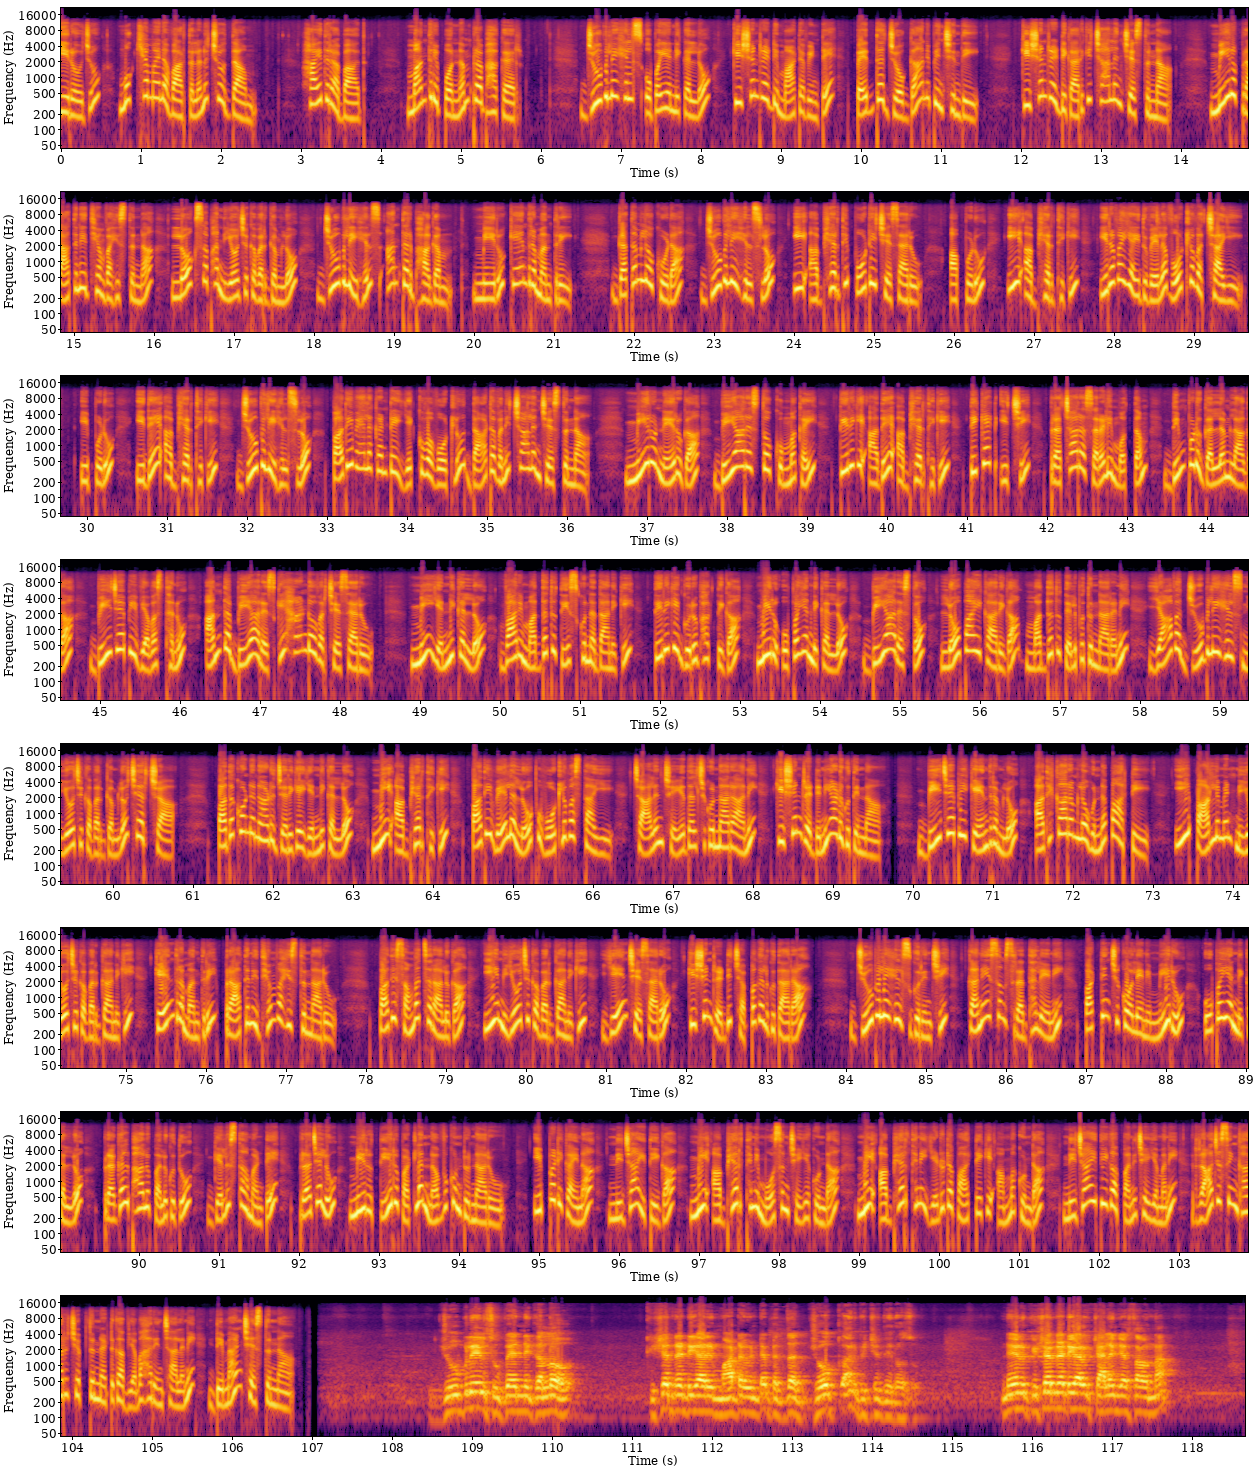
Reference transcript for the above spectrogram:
ఈరోజు ముఖ్యమైన వార్తలను చూద్దాం. హైదరాబాద్. మంత్రి పొన్నం ప్రభాకర్. జూబిలీహిల్స్ ఉప ఎన్నికల్లో కిషన్ రెడ్డి మాట వింటే పెద్ద జోగ్గా అనిపించింది. కిషన్ రెడ్డి గారికి ఛాలెంజ్ చేస్తున్నా. మీరు ప్రాతినిధ్యం వహిస్తున్న లోక్సభ నియోజకవర్గంలో జూబిలీహిల్స్ అంతర్భాగం. మీరు కేంద్ర మంత్రి. గతంలో కూడా జూబిలీహిల్స్లో ఈ అభ్యర్థి పోటీ చేశారు. అప్పుడు ఈ అభ్యర్థికి ఇరవై ఐదు వేల ఓట్లు వచ్చాయి. ఇప్పుడు ఇదే అభ్యర్థికి జూబిలీహిల్స్లో పదివేల కంటే ఎక్కువ ఓట్లు దాటవని ఛాలెంజ్ చేస్తున్నా. మీరు నేరుగా బీఆర్ఎస్తో కుమ్మకై తిరిగి అదే అభ్యర్థికి టికెట్ ఇచ్చి ప్రచార సరళి మొత్తం దింపుడు గల్లంలాగా బీజేపీ వ్యవస్థను అంత బీఆర్ఎస్కి హ్యాండోవర్ చేశారు. మీ ఎన్నికల్లో వారి మద్దతు తీసుకున్న దానికి తిరిగి గురుభక్తిగా మీరు ఉప ఎన్నికల్లో బీఆర్ఎస్తో లోపాయికారిగా మద్దతు తెలుపుతున్నారని యావత్ జూబ్లీహిల్స్ నియోజకవర్గంలో చర్చ. పదకొండు నాడు జరిగే ఎన్నికల్లో మీ అభ్యర్థికి పదివేల లోపు ఓట్లు వస్తాయి. ఛాలెంజ్ చేయదలుచుకున్నారా అని కిషన్ రెడ్డిని అడుగుతిన్నా. బీజేపీ కేంద్రంలో అధికారంలో ఉన్న పార్టీ. ఈ పార్లమెంట్ నియోజకవర్గానికి కేంద్ర మంత్రి ప్రాతినిధ్యం వహిస్తున్నారు. పది సంవత్సరాలుగా ఈ నియోజకవర్గానికి ఏం చేశారో కిషన్ రెడ్డి చెప్పగలుగుతారా? జూబిలీహిల్స్ గురించి కనీసం శ్రద్ధలేని పట్టించుకోలేని మీరు ఉప ఎన్నికల్లో ప్రగల్భాలు పలుకుతూ గెలుస్తామంటే ప్రజలు మీరు తీరు పట్ల నవ్వుకుంటున్నారు. ఇప్పటికైనా నిజాయితీగా మీ అభ్యర్థిని మోసం చెయ్యకుండా మీ అభ్యర్థిని ఎడుట పార్టీకి అమ్మకుండా నిజాయితీగా పనిచెయ్యమని రాజసింగారు చెప్తున్నట్టుగా వ్యవహరించాలని డిమాండ్ చేస్తున్నా. జూబ్లీహిల్స్ ఉప ఎన్నికల్లో కిషన్ రెడ్డి గారి మాట వింటే పెద్ద జోక్ అనిపించింది ఈరోజు నేను కిషన్ రెడ్డి గారికి ఛాలెంజ్ చేస్తా ఉన్నా.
